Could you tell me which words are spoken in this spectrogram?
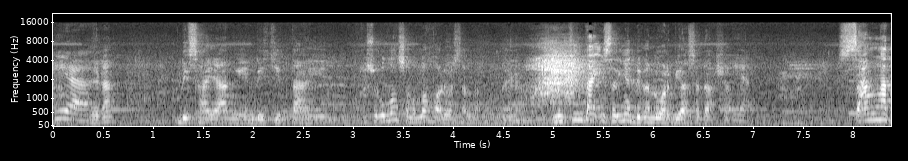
Iya. ya kan? Disayangin, dicintain. Rasulullah Shallallahu Alaihi Wasallam, ya kan? mencintai istrinya dengan luar biasa dahsyat, Iya. sangat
